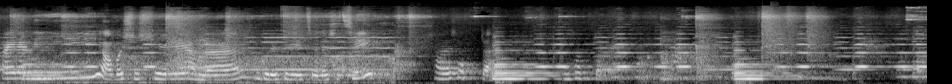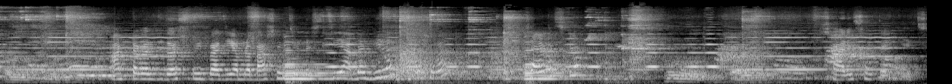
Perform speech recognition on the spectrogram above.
ফাইনালি অবশেষে আমরা ঘুরে ফিরে চলে এসেছি। সাড়ে সাতটা। সাতটা। দশ মিনিট বাজে আমরা বাসায় চলে এসেছি। আমরা গেলাম সময় সাড়ে পাঁচটা? সাড়ে ছটায় গিয়েছি।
